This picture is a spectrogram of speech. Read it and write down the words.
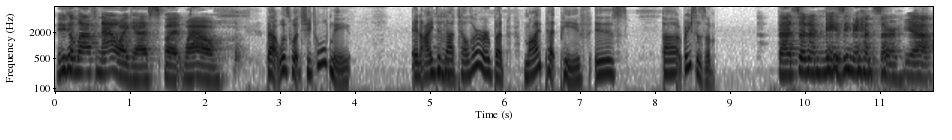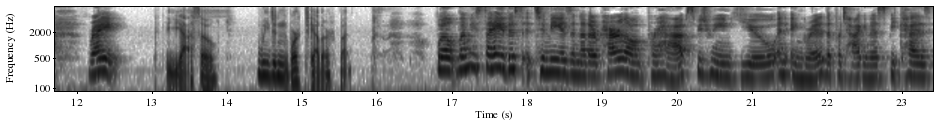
You can laugh now, I guess, but wow. that was what she told me, and I did not tell her. But my pet peeve is uh, racism. That's an amazing answer. Yeah. Right. Yeah, so we didn't work together, but Well, let me say this to me is another parallel, perhaps, between you and Ingrid, the protagonist, because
